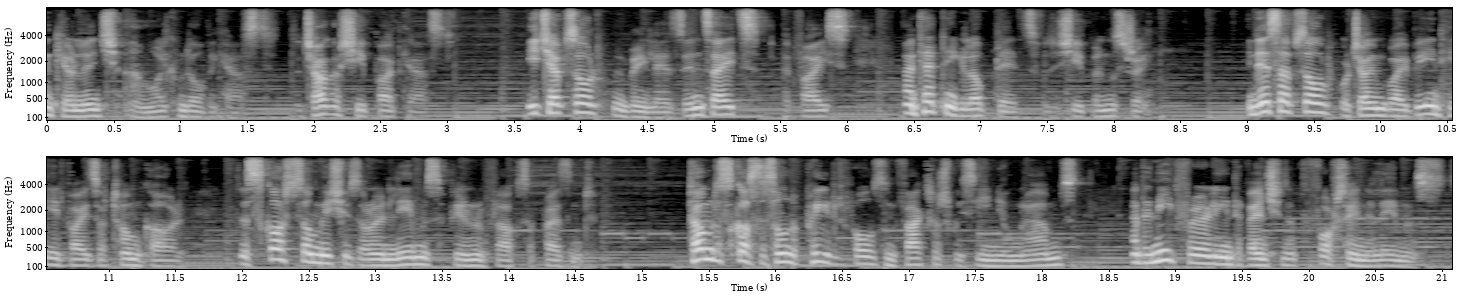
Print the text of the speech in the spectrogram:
I'm Ciarán Lynch, and welcome to OviCast, the Teagasc Sheep podcast. Each episode, we bring latest insights, advice, and technical updates for the sheep industry. In this episode, we're joined by B&T advisor Tom Coll to discuss some issues around lameness appearing in flocks at present. Tom discusses some of the predisposing factors we see in young lambs and the need for early intervention at the first sign of lameness.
